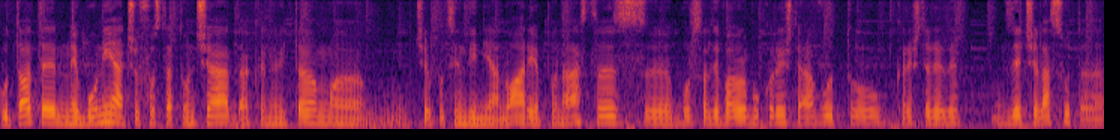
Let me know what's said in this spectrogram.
cu toată nebunia ce a fost atunci, dacă ne uităm uh, cel puțin din ianuarie până astăzi, uh, Bursa de Valori București a avut o creștere de 10%.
